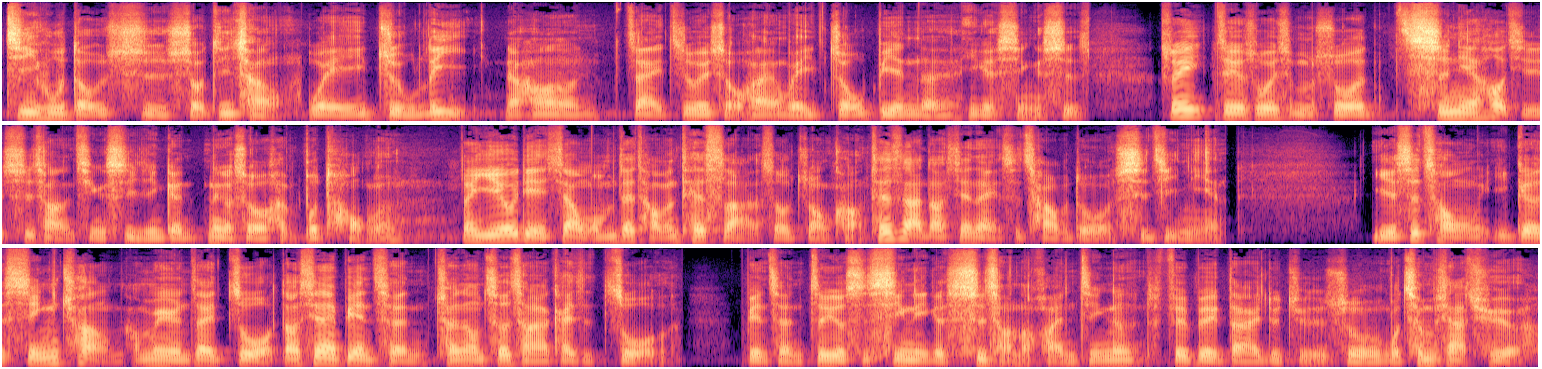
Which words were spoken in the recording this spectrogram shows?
几乎都是手机厂为主力，然后在智慧手环为周边的一个形式。所以这就是为什么说十年后其实市场的形势已经跟那个时候很不同了。那也有点像我们在讨论 Tesla 的时候状况，Tesla 到现在也是差不多十几年，也是从一个新创，然后没人在做到现在变成传统车厂要开始做了。变成这又是新的一个市场的环境，那 Fitbit 大概就觉得说我撑不下去了，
